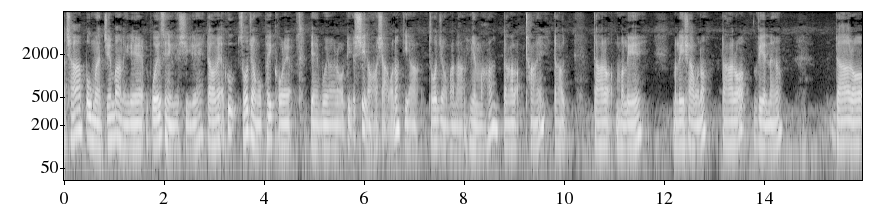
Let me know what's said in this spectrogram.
အခြားပုံမှန်ကျင်းပနေတဲ့ပွဲစဉ်တွေလည်းရှိတယ်။ဒါပေမဲ့အခုဇောကြောင်ကိုဖိတ်ခေါ်တဲ့ပြိုင်ပွဲကတော့ဒီအရှိတောင်အရှာပေါ့နော်။ဒီကဇောကြောင်မှာဒါမြန်မာဒါကတော့ထိုင်းဒါဒါကတော့မလေးမလေးရှားပေါ့နော်။ဒါကတော့ဗီယက်နမ်ဒါကတော့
